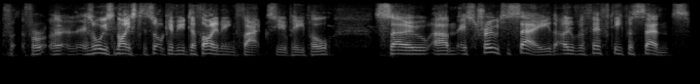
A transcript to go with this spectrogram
for, for uh, it's always nice to sort of give you defining facts, you people. So um, it's true to say that over fifty percent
